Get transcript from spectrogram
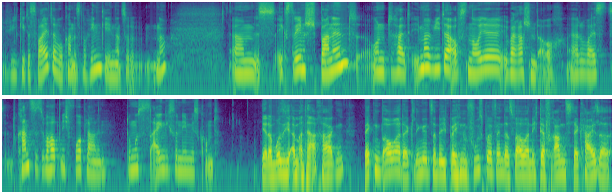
wie geht es weiter, wo kann es noch hingehen? Also, ne? Ähm, ist extrem spannend und halt immer wieder aufs Neue überraschend auch. Ja, du weißt, du kannst es überhaupt nicht vorplanen. Du musst es eigentlich so nehmen, wie es kommt. Ja, da muss ich einmal nachhaken. Beckenbauer, da klingelt es natürlich bei jedem Fußballfan, das war aber nicht der Franz, der Kaiser.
